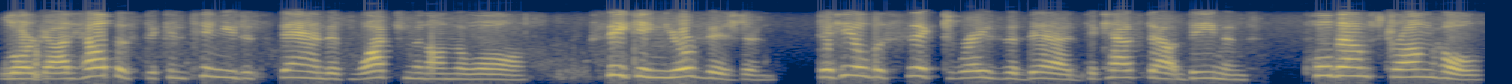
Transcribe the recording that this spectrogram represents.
Lord God, help us to continue to stand as watchmen on the wall, seeking your vision, to heal the sick, to raise the dead, to cast out demons, pull down strongholds,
